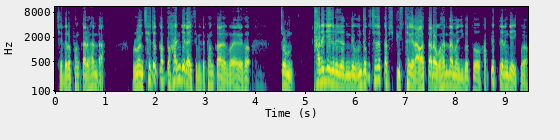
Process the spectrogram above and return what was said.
제대로 평가를 한다. 물론 최저값도 한계가 있습니다. 평가하는 거예요. 그래서 좀 다르게 그려졌는데 운 좋게 최저값이 비슷하게 나왔다라고 한다면 이것도 합격되는 게 있고요.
